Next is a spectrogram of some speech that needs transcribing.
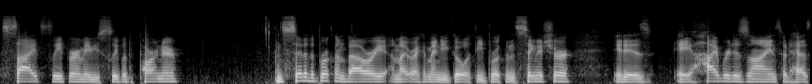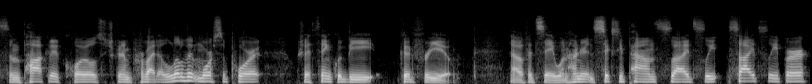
side sleeper, maybe you sleep with a partner. Instead of the Brooklyn Bowery, I might recommend you go with the Brooklyn Signature. It is a hybrid design, so it has some pocketed coils, which are going to provide a little bit more support, which I think would be good for you. Now, if it's a 160 pound side, sleep, side sleeper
